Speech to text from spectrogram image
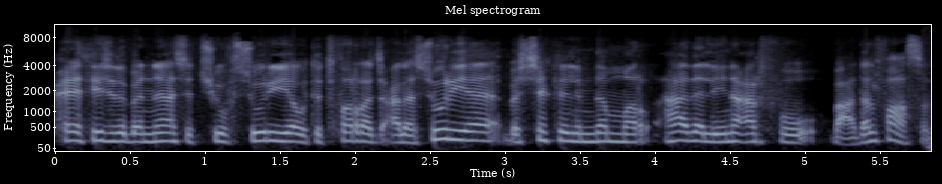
بحيث يجذب الناس تشوف سوريا وتتفرج على سوريا بالشكل المدمر هذا اللي نعرفه بعد الفاصل.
